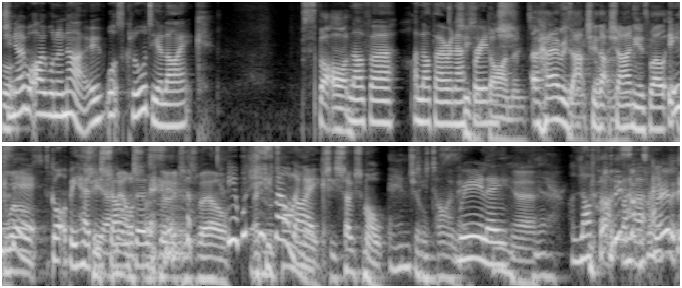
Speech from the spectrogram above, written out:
Do you know what I want to know? What's Claudia like? Spot on. Love her. I love her and her She's a diamond. Her hair is She's actually that diamond. shiny as well. It Is glows. it? It's got to be head She and smells so shoulders. good as well. Yeah, what does And she she's smell tiny. like? She's so small. Angel. She's tiny. Really? Yeah. Yeah. I love that this for sounds her. really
